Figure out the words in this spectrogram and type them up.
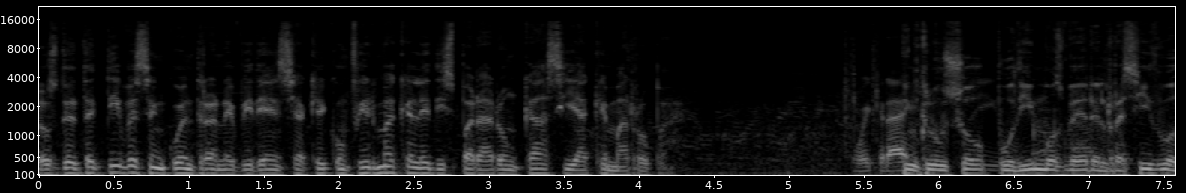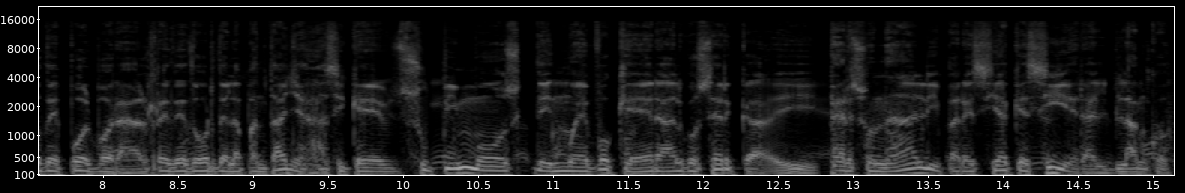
Los detectives encuentran evidencia que confirma que le dispararon casi a quemarropa. Incluso pudimos ver el residuo de pólvora alrededor de la pantalla, así que supimos de nuevo que era algo cerca y personal y parecía que sí era el blanco.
